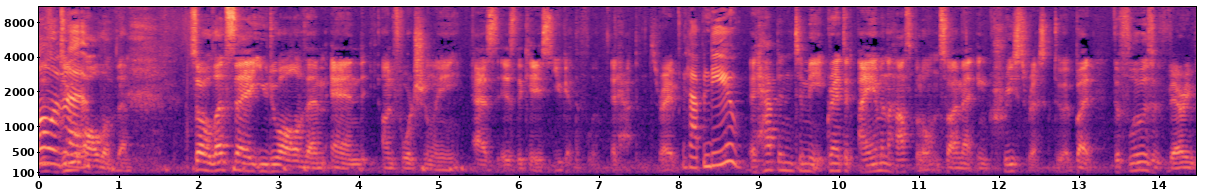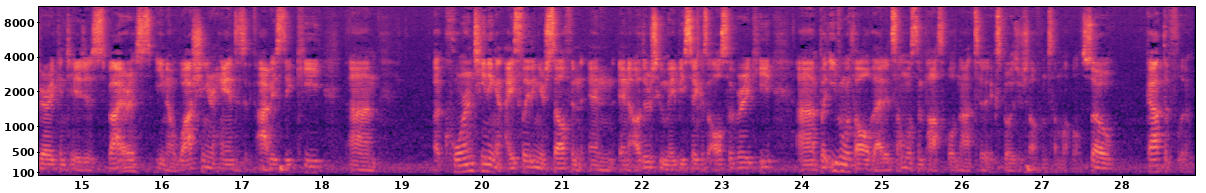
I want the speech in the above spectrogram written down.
All Just of do them. all of them. So let's say you do all of them, and unfortunately, as is the case, you get the flu. It happens, right? It happened to you. It happened to me. Granted, I am in the hospital, and so I'm at increased risk to it. But the flu is a very, very contagious virus. You know, washing your hands is obviously key. Um, uh, quarantining and isolating yourself and, and, and others who may be sick is also very key. Uh, but even with all of that, it's almost impossible not to expose yourself on some level. So, got the flu.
